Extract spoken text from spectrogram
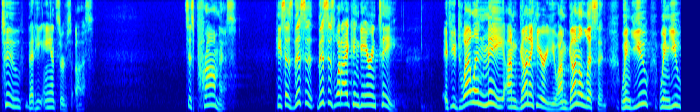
two, that He answers us. It's His promise. He says, This is, this is what I can guarantee. If you dwell in me, I'm going to hear you. I'm going to listen. When you when you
